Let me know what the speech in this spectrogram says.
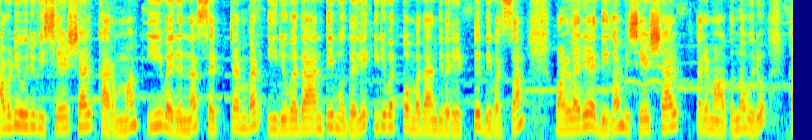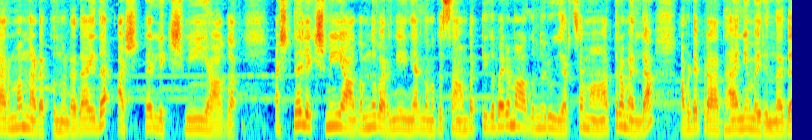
അവിടെ ഒരു വിശേഷാൽ കർമ്മം ഈ വരുന്ന സെപ്റ്റംബർ ഇരുപതാം തീയതി മുതൽ ഇരുപത്തൊമ്പതാം തീയതി വരെ എട്ട് ദിവസം വളരെയധികം വിശേഷാൽ പരമാകുന്ന ഒരു കർമ്മം നടക്കുന്നുണ്ട്. അതായത് അഷ്ടലക്ഷ്മി യാഗം. അഷ്ടലക്ഷ്മി യാഗം എന്ന് പറഞ്ഞു കഴിഞ്ഞാൽ നമുക്ക് സാമ്പത്തികപരമാകുന്ന ഒരു ഉയർച്ച മാത്രമല്ല അവിടെ പ്രാധാന്യം വരുന്നത്.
